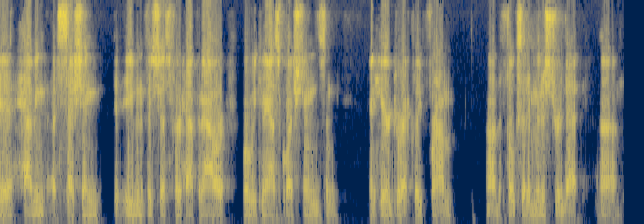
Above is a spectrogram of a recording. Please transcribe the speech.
uh, having a session, even if it's just for half an hour, where we can ask questions and and hear directly from uh, the folks that administer that um,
